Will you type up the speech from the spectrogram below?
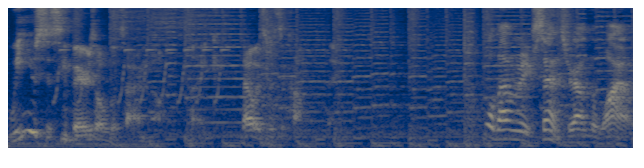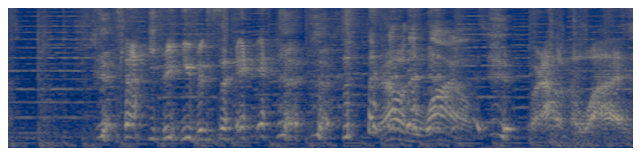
we used to see bears all the time, though. Like, that was just a common thing. Well, that would make sense. You're out in the wild. you even say We're out in the wild. We're out in the wild.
